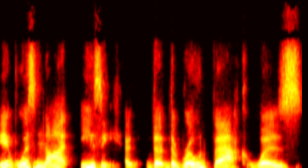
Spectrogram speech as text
it was not easy. Uh, the the road back was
